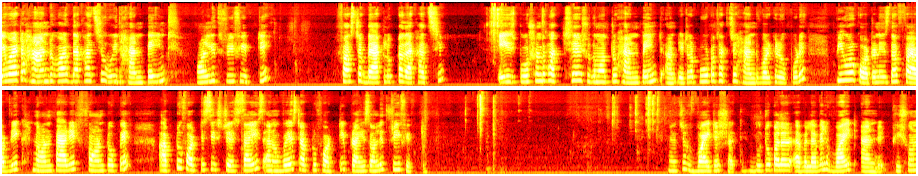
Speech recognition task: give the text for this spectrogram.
এবার একটা হ্যান্ড ওয়ার্ক দেখাচ্ছি with hand paint only three fifty ফার্স্টে ব্যাক লুকটা দেখাচ্ছি। এই পোর্শনটা থাকছে শুধুমাত্র হ্যান্ড পেইন্ট অ্যান্ড এটার পুরোটা থাকছে হ্যান্ড ওয়ার্কের ওপরে pure cotton is the fabric non padded front open up to forty six chest size and waist up to forty price only three fifty হচ্ছে হোয়াইটের সাথে। দুটো colour available white and red ভীষণ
